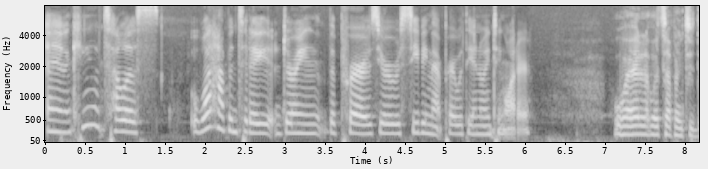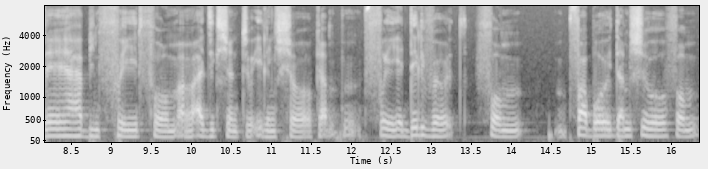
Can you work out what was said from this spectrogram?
And can you tell us what happened today during the prayers? You're receiving that prayer with the anointing water. Well, what's happened today? I have been freed from uh, addiction to eating shock. I'm free, delivered from fibroid, I'm sure, from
